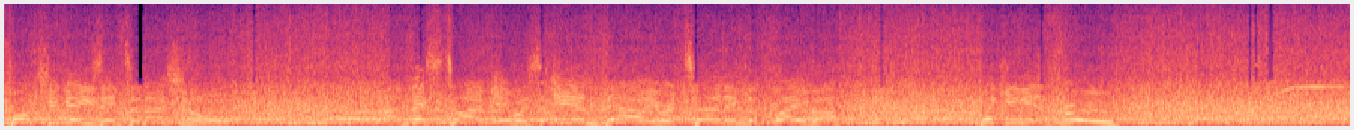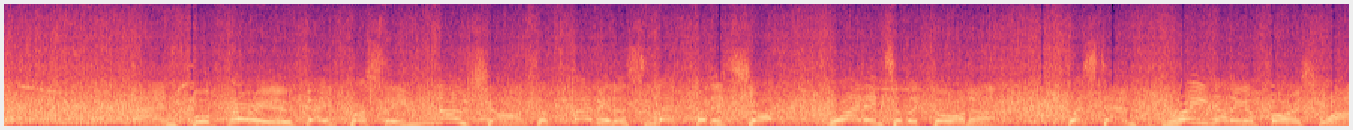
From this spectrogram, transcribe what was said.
Portuguese international. And this time it was Iain Dowie returning the favour, flicking it through. And Porfirio gave Crossley no chance. A fabulous left-footed shot right into the corner. West Ham 3, Nottingham Forest 1. A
